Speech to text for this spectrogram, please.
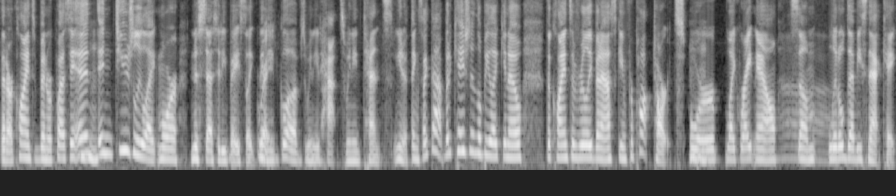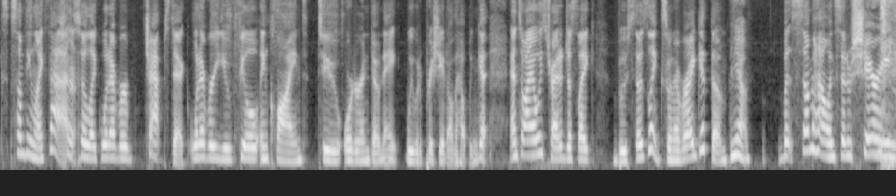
that our clients have been requesting. And, mm-hmm. and it's usually like more necessity based like we Right. need gloves we need hats we need tents you know things like that. But occasionally they'll be like you know the clients have really been asking for pop tarts mm-hmm. or like right now some ah. little Debbie snack cakes something like that. Sure. so like whatever chapstick whatever you feel inclined to order and donate we would appreciate all the help we can get and so I always try to just like boost those links whenever I get them yeah. but somehow instead of sharing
